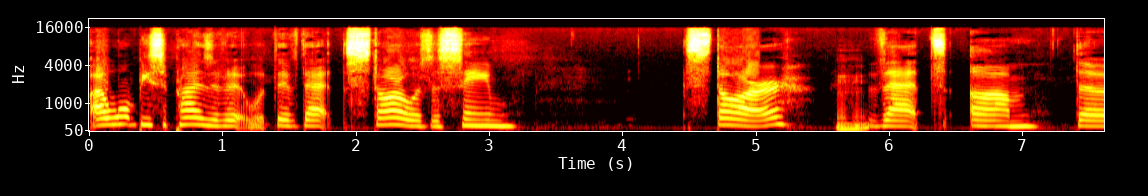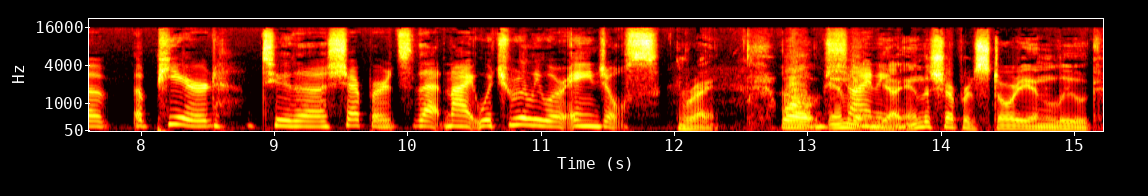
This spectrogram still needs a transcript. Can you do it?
I won't be surprised if it if that star was the same star Mm-hmm. that um, the appeared to the shepherds that night, which really were angels. Right. Well, um, in the, shining. yeah, in the shepherd's story in Luke,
